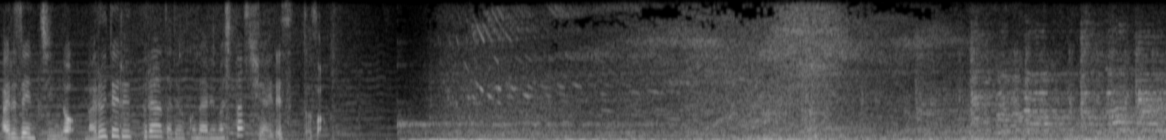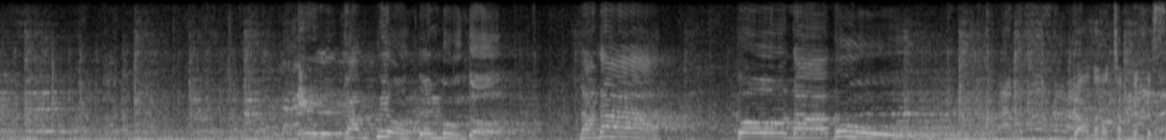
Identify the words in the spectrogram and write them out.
アルゼンチンのマルデル・プラータで行われました試合です。どうぞ。Del mundo, Nana Konadu. ガーナのチャンピオンです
